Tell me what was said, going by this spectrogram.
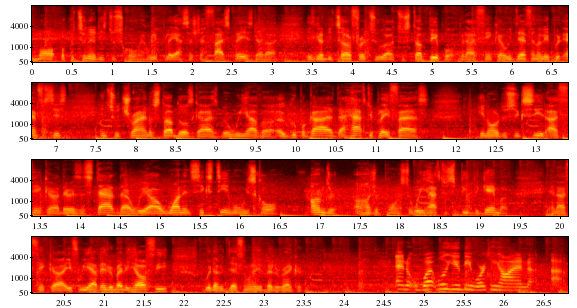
more opportunities to score. And we play at such a fast pace that uh, it's going to be tougher to, uh, to stop people. But I think uh, we definitely put emphasis into trying to stop those guys. But we have a, a group of guys that have to play fast in order to succeed. I think uh, there is a stat that we are 1 in 16 when we score under 100 points. So we have to speed the game up. And I think uh, if we have everybody healthy, we'd have definitely a better record. And what will you be working on um,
